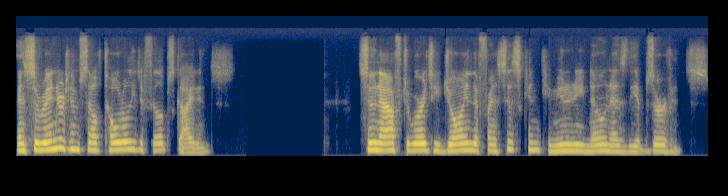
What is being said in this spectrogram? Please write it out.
and surrendered himself totally to Philip's guidance. Soon afterwards, he joined the Franciscan community known as the Observants,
